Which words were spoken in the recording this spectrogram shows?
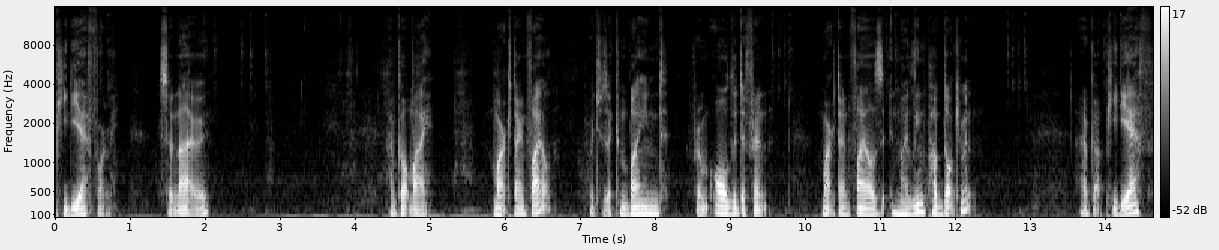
PDF for me. So now I've got my markdown file, which is a combined from all the different markdown files in my leanpub document. I've got PDF,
